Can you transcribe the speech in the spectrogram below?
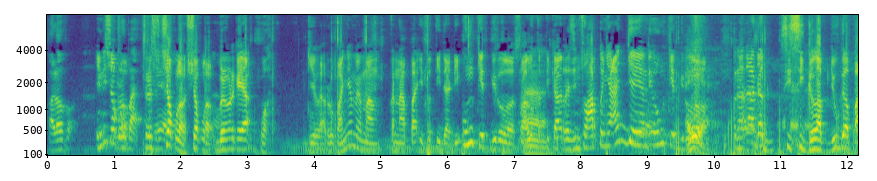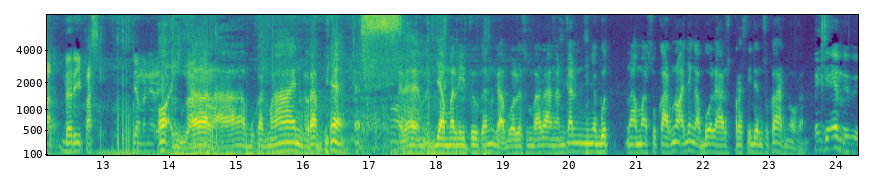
Kalau Ini shock loh, Pak. serius Iya. shock loh, shock loh. Benar-benar kayak wah gila. Rupanya memang kenapa itu tidak diungkit gitu loh. Selalu Nah. ketika rezim Soeharto-nya aja yang diungkit gitu Iya. loh. Ternyata ada sisi gelap juga pak dari pas zamannya Oh iyalah, bukan main gelapnya. Zaman itu kan nggak boleh sembarangan kan nyebut nama Soekarno aja nggak boleh harus Presiden Soekarno kan. PJM ya, Be?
